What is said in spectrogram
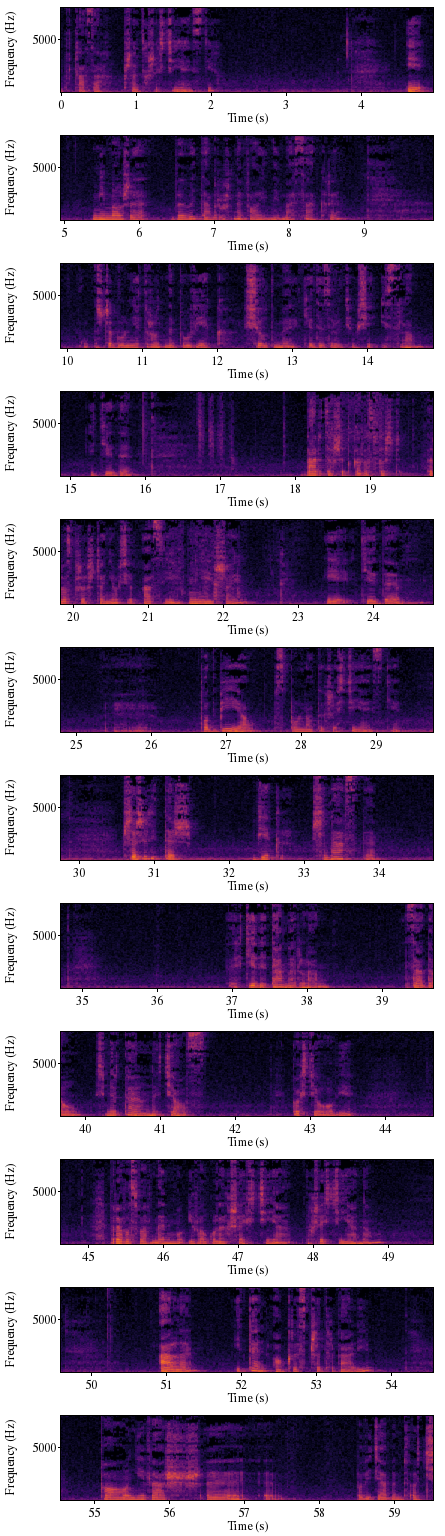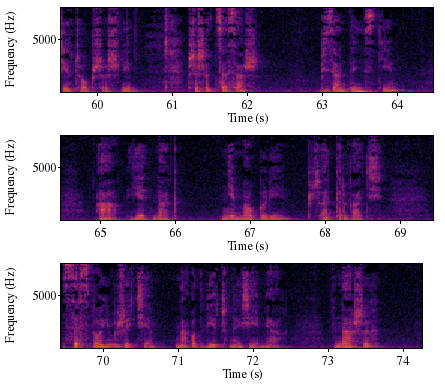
w czasach przedchrześcijańskich. I mimo, że były tam różne wojny, masakry, szczególnie trudny był wiek siódmy, kiedy zrodził się islam i kiedy bardzo szybko rozprzestrzeniał się w Azji Mniejszej i kiedy podbijał wspólnoty chrześcijańskie. Przeżyli też wiek XIII, kiedy Tamerlan zadał śmiertelny cios Kościołowi prawosławnemu i w ogóle chrześcijan, chrześcijanom, ale i ten okres przetrwali, ponieważ yy, yy, powiedziałabym z odsieczą przyszli, przyszedł cesarz bizantyński, a jednak nie mogli przetrwać ze swoim życiem na odwiecznych ziemiach w naszych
